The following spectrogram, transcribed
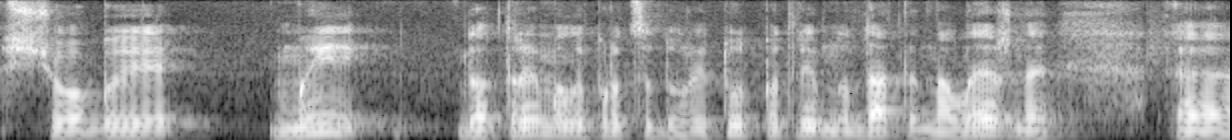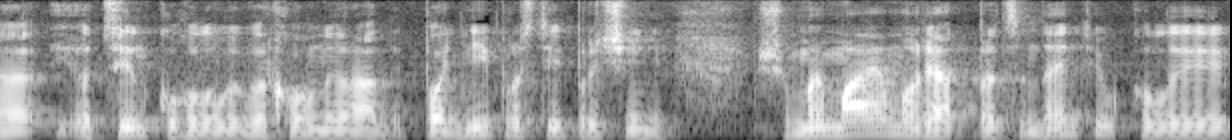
щоб ми дотримали процедури. І тут потрібно дати належне е, оцінку голови Верховної Ради по одній простій причині, що ми маємо ряд прецедентів, коли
